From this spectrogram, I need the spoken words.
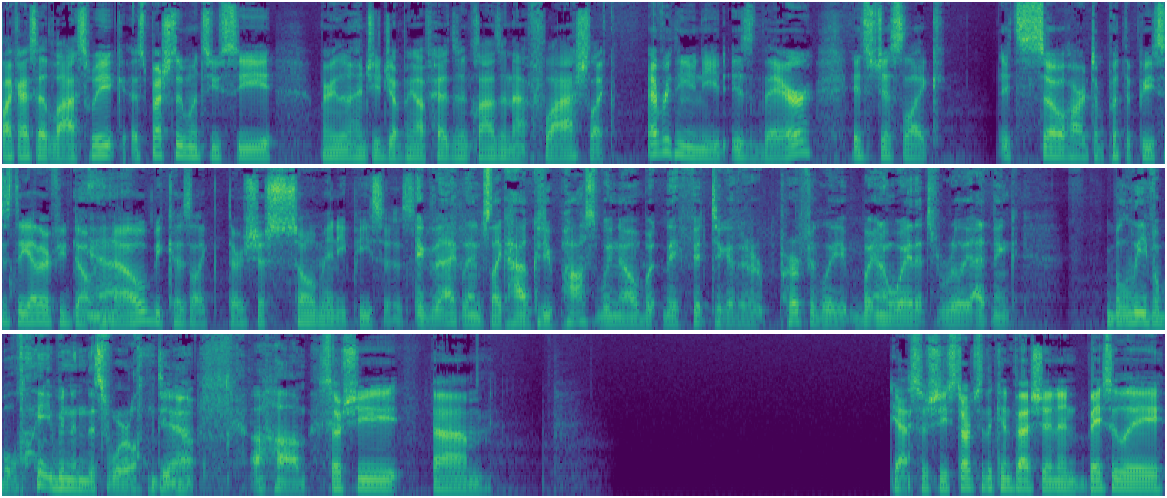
Like I said last week, especially once you see Mary Lou Hinchley jumping off heads and clouds in that flash, like everything you need is there. It's just like it's so hard to put the pieces together if you don't Yeah. know because like there's just so many pieces. Exactly. And it's like, how could you possibly know? But they fit together perfectly, but in a way that's really, I think, believable, even in this world, you Yeah. know? Um, So she um yeah, so she starts with the confession and basically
